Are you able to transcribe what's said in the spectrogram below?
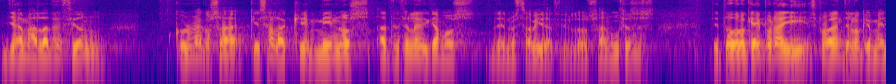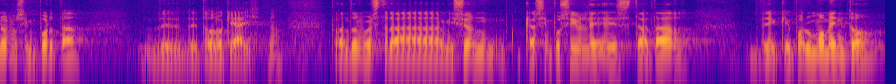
llamar la atención con una cosa que es a la que menos atención le dedicamos de nuestra vida. Es decir, los anuncios, de todo lo que hay por ahí, es probablemente lo que menos nos importa de, todo lo que hay. Por lo tanto, nuestra misión casi imposible es tratar de que por un momento,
